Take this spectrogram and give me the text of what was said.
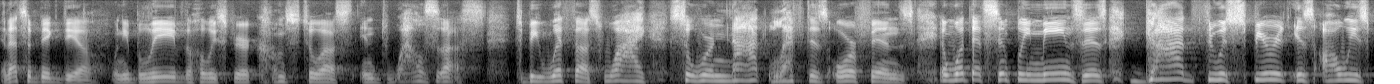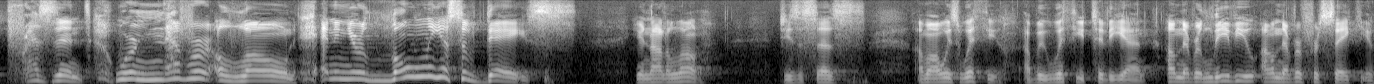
And that's a big deal. When you believe the Holy Spirit comes to us, indwells us to be with us. Why? So we're not left as orphans. And what that simply means is God, through His Spirit, is always present. We're never alone. And in your loneliest of days, you're not alone. Jesus says, I'm always with you. I'll be with you to the end. I'll never leave you. I'll never forsake you.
